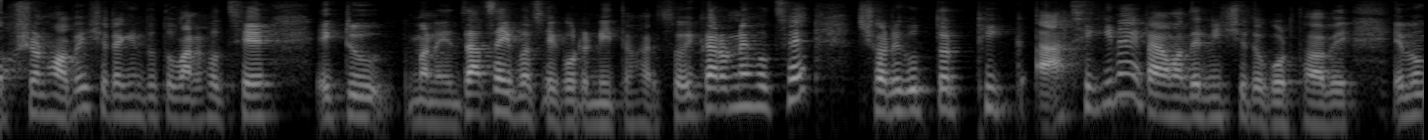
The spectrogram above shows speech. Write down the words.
অপশন হবে সেটা কিন্তু তোমার হচ্ছে একটু মানে যাচাই বাছাই করে নিতে হয়। সো এই কারণে হচ্ছে সঠিক উত্তর ঠিক আছে কিনা এটা আমাদের নিশ্চিত করতে হবে এবং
